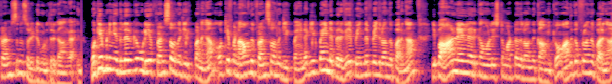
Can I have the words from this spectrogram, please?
ஃப்ரெண்ட்ஸ்னு சொல்லிட்டு கொடுத்துருக்காங்க. ஓகே இப்போ நீங்கள் இதில் இருக்கக்கூடிய ஃப்ரெண்ட்ஸை வந்து கிளிக் பண்ணுங்க. ஓகே இப்போ நான் வந்து ஃப்ரெண்ட்ஸ் வந்து கிளிக் பண்ணிட்டேன். கிளிக் பண்ணிட்ட பிறகு இப்போ இந்த பேஜில் வந்து பாருங்கள் இப்போ ஆன்லைனில் இருக்கவங்க லிஸ்ட் மட்டும் இதில் வந்து காமிக்கும். அதுக்கப்புறம் வந்து பாருங்க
